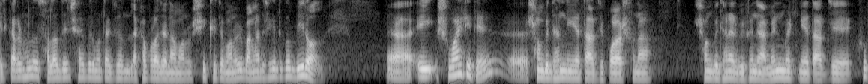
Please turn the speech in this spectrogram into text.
এর কারণ হলো সালাউদ্দিন সাহেবের মতো একজন লেখাপড়া জানা মানুষ শিক্ষিত মানুষ বাংলাদেশে কিন্তু খুব বিরল। এই সময়টিতে সংবিধান নিয়ে তার যে পড়াশোনা, সংবিধানের বিভিন্ন অ্যামেন্ডমেন্ট নিয়ে তার যে খুব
